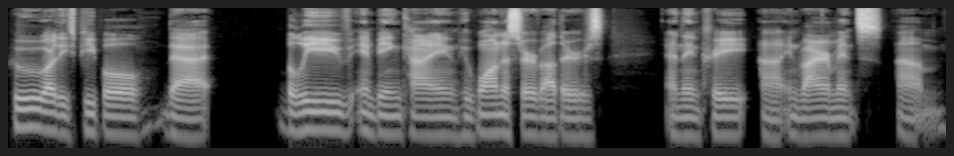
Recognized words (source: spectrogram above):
who are these people that believe in being kind, who want to serve others, and then create uh, environments um,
